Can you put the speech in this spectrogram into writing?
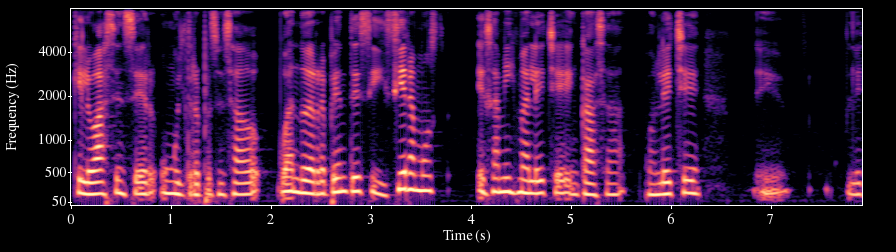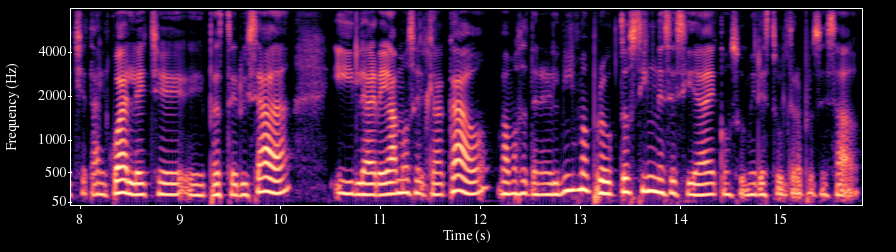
que lo hacen ser un ultraprocesado, cuando de repente si hiciéramos esa misma leche en casa, con leche, eh, leche tal cual, leche pasteurizada, y le agregamos el cacao, vamos a tener el mismo producto sin necesidad de consumir este ultraprocesado.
